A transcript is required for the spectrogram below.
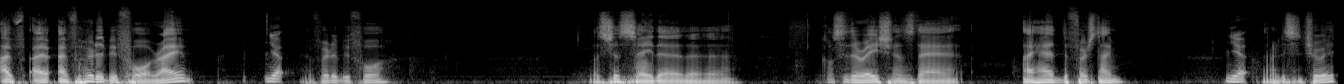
I've I, I've heard it before, right? Yeah. I've heard it before. Let's just say the, the considerations that I had the first time Yeah. I listened to it,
